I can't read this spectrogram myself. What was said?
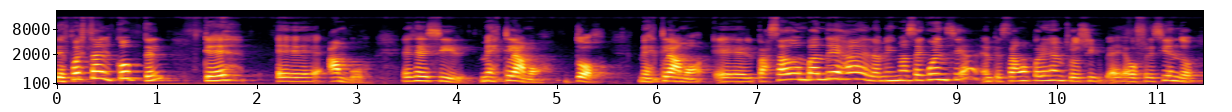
Después está el cóctel, que es eh, ambos. Es decir, mezclamos dos. Mezclamos el pasado en bandeja en la misma secuencia. Empezamos, por ejemplo, eh, ofreciendo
